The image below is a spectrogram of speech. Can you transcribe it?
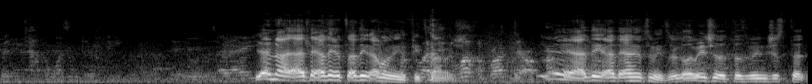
But Taka wasn't their feet. Was- I- I- Yeah, no, I think I think it's, I think I don't mean feet Well, I think mamish. the Malach brought their Yeah, I think I think, that's what it means. Regular arrangement that doesn't mean just that.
